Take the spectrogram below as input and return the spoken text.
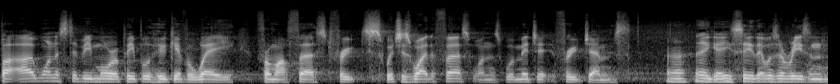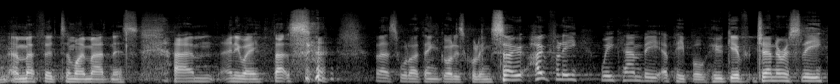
But I want us to be more of people who give away from our first fruits, which is why the first ones were midget fruit gems. Uh, there you go. You see, there was a reason, a method to my madness. Um, anyway, that's, that's what I think God is calling. So hopefully, we can be a people who give generously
